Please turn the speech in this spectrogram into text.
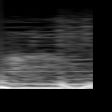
吗？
